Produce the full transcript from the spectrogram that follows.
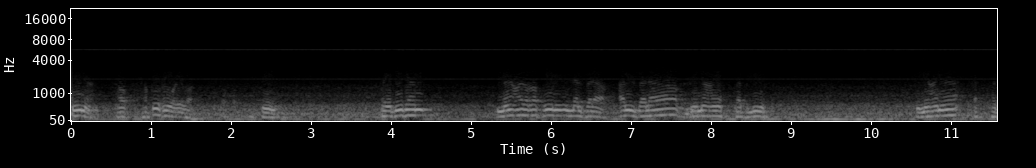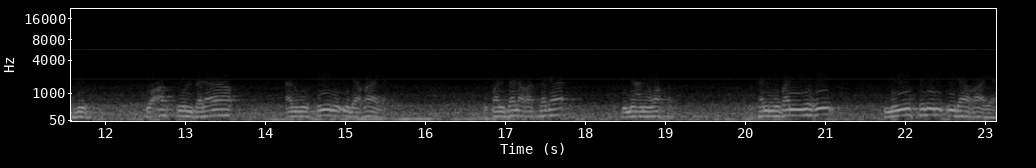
اي نعم. حقيقي وإضافي طيب إذا ما على الرسول إلا البلاغ. البلاغ بمعنى التبليغ. بمعنى التبليغ. وأصل البلاغ الوصول إلى غاية. وقال بلغ كذا بمعنى وصل. فالمبلغ موصل إلى غاية.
